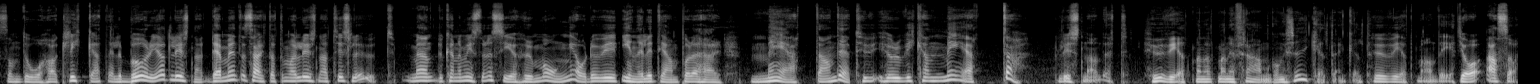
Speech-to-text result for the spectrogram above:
som då har klickat eller börjat lyssna. Därmed inte sagt att de har lyssnat till slut. Men du kan åtminstone se hur många, och då är vi inne lite grann på det här mätandet, hur, hur vi kan mäta lyssnandet. Hur vet man att man är framgångsrik helt enkelt? Hur vet man det? Ja, alltså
